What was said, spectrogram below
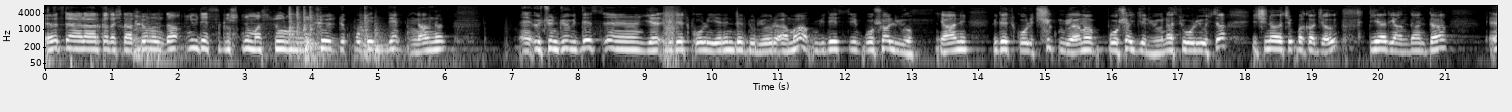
Evet değerli arkadaşlar sonunda vites sıkıştırması sorununu çözdük. Bu bitti. Yalnız e, üçüncü vites e, vites kolu yerinde duruyor ama vitesi boşalıyor. Yani vites kolu çıkmıyor ama boşa giriyor. Nasıl oluyorsa içine açıp bakacağız. Diğer yandan da e,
